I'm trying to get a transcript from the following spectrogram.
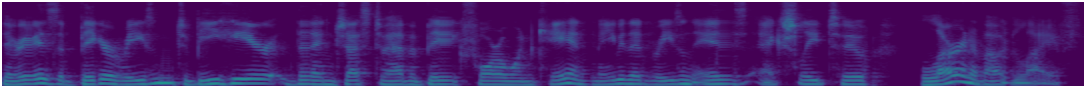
there is a bigger reason to be here than just to have a big 401k. And maybe that reason is actually to learn about life.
